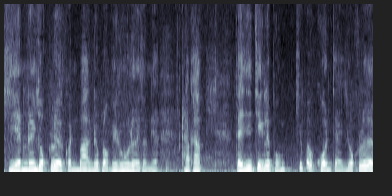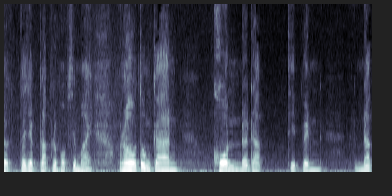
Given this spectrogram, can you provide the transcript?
เขียนหรือยกเลิกกันบ้างหรือเปล่าไม่รู้เลยตรงเนี้ยนะครับ แต่จริง ๆ แล้วผมคิดว่าควรจะยกเลิก ถ้าจะปรับระบบเสียใหม่ เราต้องการคนระดับที่เป็นนัก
